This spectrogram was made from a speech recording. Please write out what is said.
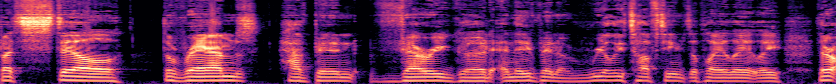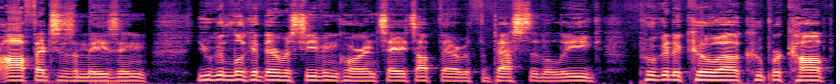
but still, the Rams have been very good, and they've been a really tough team to play lately. Their offense is amazing. You could look at their receiving core and say it's up there with the best in the league. Puka Nacua, Cooper Kupp,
